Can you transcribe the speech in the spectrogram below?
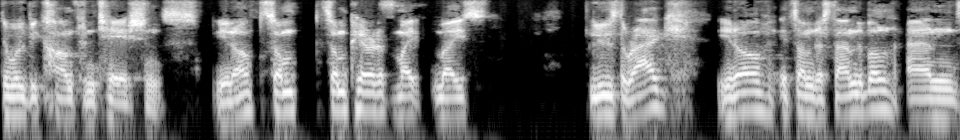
there will be confrontations. You know, some some parents might might lose the rag. You know, it's understandable, and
